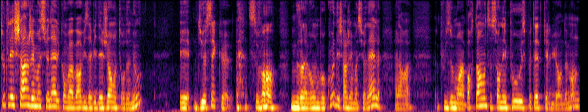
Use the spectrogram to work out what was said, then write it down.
toutes les charges émotionnelles qu'on va avoir vis-à-vis -vis des gens autour de nous, et Dieu sait que souvent nous en avons beaucoup des charges émotionnelles. Alors plus ou moins importante. Son épouse, peut-être qu'elle lui en demande,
